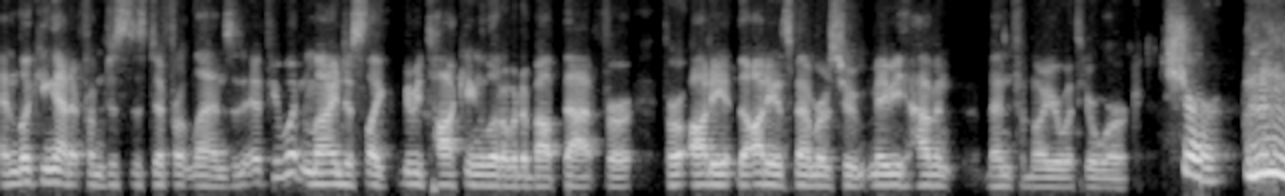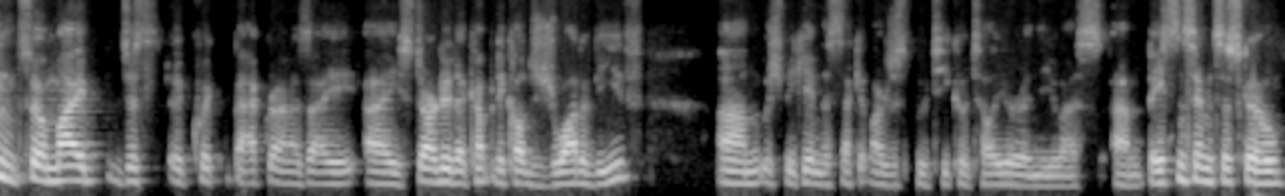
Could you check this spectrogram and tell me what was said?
and looking at it from just this different lens. And if you wouldn't mind, just like maybe talking a little bit about that for for audience the audience members who maybe haven't been familiar with your work. Sure. so my just a quick background is I I started a company called Joie de Vivre, um, which became the second largest boutique hotelier in the U.S. Um, based in San Francisco,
